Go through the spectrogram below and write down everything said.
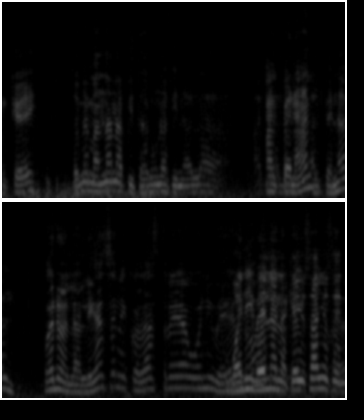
Ok. Entonces me mandan a pitar una final a- a- ¿Al penal? Al penal. Bueno, la Liga San Nicolás traía buen nivel. Buen ¿no? nivel en aquellos años, en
